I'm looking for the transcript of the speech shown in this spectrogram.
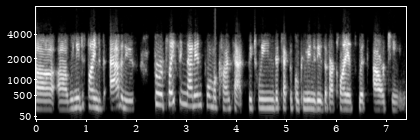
uh, uh, we need to find avenues for replacing that informal contact between the technical communities of our clients with our team.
